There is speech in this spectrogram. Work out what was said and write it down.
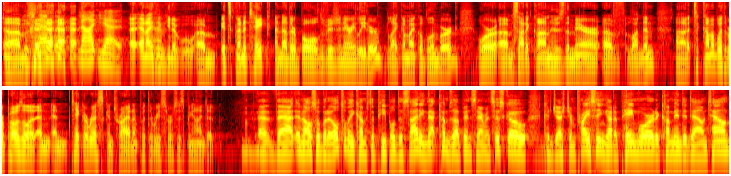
Um, exactly. Not yet. And I think, you know, um, it's going to take another bold visionary leader like a Michael Bloomberg or um, Sadiq Khan, who's the mayor of London, uh, to come up with a proposal and, and take a risk and try it and put the resources resources behind it. Uh, that and also, but it ultimately comes to people deciding. That comes up in San Francisco, congestion pricing. You got to pay more to come into downtown.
